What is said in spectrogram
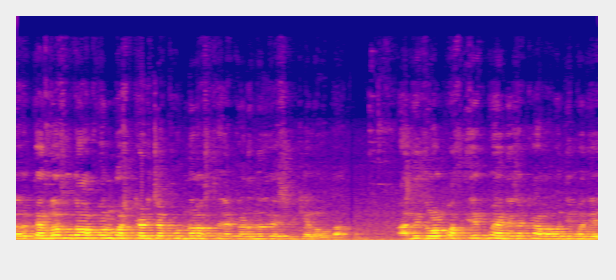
तर त्यांना सुद्धा आपण बस स्टँडच्या पूर्ण रस्त्याच्या कडनं रेस्क्यू केला होता. आणि जवळपास एक महिन्याच्या कालावधीमध्ये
